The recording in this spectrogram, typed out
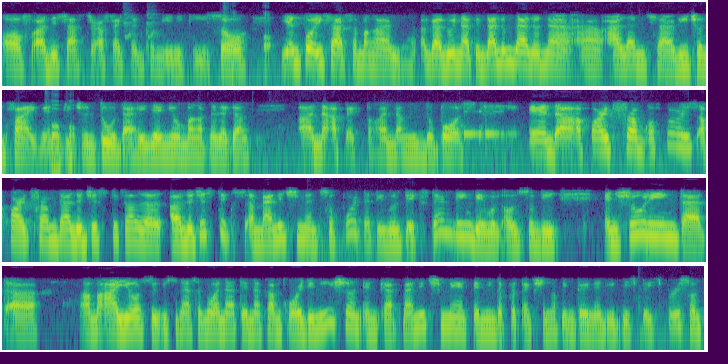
of uh, disaster affected communities. So, yan po isa sa mga gagawin natin lalong-lalo na uh, alan sa Region 5 and Opo. Region 2 dahil yan yung mga talagang uh, naapektuhan ng lubos. And uh, apart from, of course, apart from the logistical uh, logistics uh, management support that they will be extending, they will also be ensuring that uh, uh, maayos yung isinasagawa natin ng camp coordination and camp management and in the protection of internally displaced persons,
